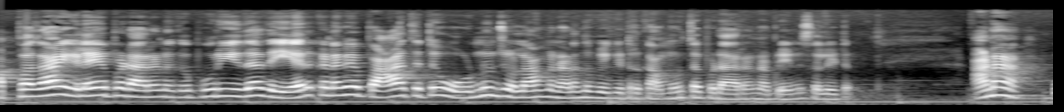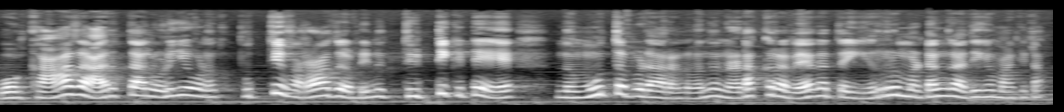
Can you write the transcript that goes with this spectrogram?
அப்போ தான் இளைய பிடாரனுக்கு புரியுது. அதை ஏற்கனவே பார்த்துட்டு ஒன்றும் சொல்லாமல் நடந்து போய்கிட்டு இருக்கான் மூத்த பிடாரன் அப்படின்னு சொல்லிட்டு. ஆனால் உன் காதை அறுத்தால் ஒளிய உனக்கு புத்தி வராது அப்படின்னு திட்டிக்கிட்டே இந்த மூத்த பிடாரன் வந்து நடக்கிற வேகத்தை இரு மடங்கு அதிகமாக்கிட்டான்.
